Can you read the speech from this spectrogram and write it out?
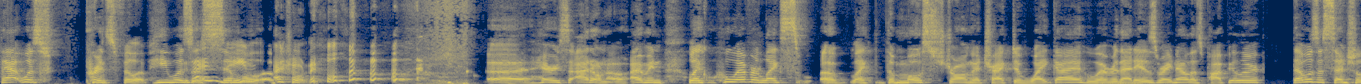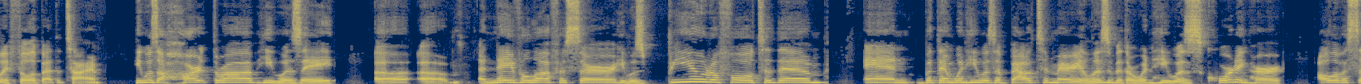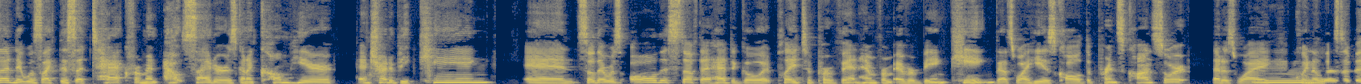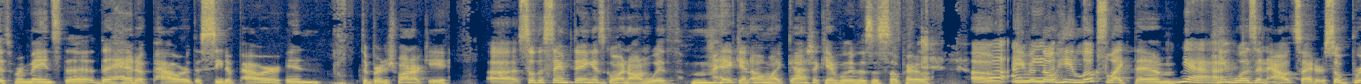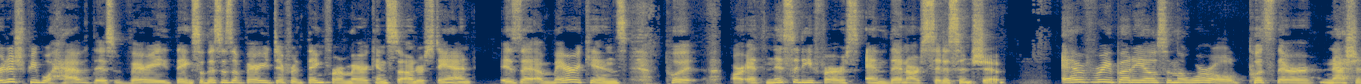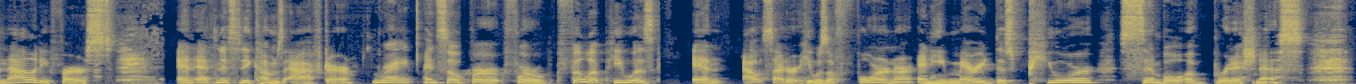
That was Prince Philip. He was a symbol name? of I don't know. uh Harry I don't know. I mean, like whoever likes uh, like the most strong attractive white guy, whoever that is right now that's popular, that was essentially Philip at the time. He was a heartthrob, he was a uh, um, a naval officer, he was beautiful to them. And but then when he was about to marry Elizabeth or when he was courting her, all of a sudden it was like this attack from an outsider is going to come here and try to be king and so there was all this stuff that had to go at play to prevent him from ever being king. That's why he is called the prince consort. That is why mm. Queen Elizabeth remains the the head of power, the seat of power in the British monarchy. Uh, so the same thing is going on with Meghan. Oh my gosh, I can't believe this is so parallel. Um, well, even mean, though he looks like them, yeah, he was an outsider. So British people have this very thing. So this is a very different thing for Americans to understand is that Americans put our ethnicity first and then our citizenship. Everybody else in the world puts their nationality first and ethnicity comes after. Right. And so for for Philip, he was an outsider. He was a foreigner and he married this pure symbol of Britishness.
